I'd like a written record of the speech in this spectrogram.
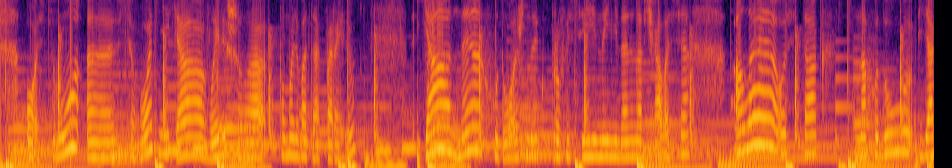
Ось тому е, сьогодні я вирішила помалювати акварелю. Я не художник професійний, ніде не навчалася, але ось так на ходу, як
